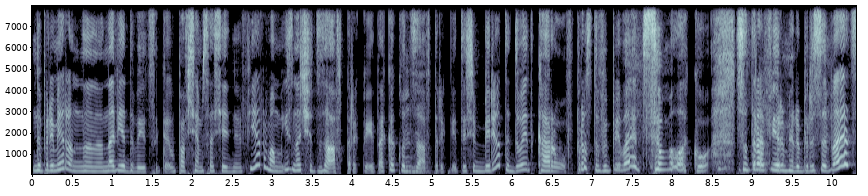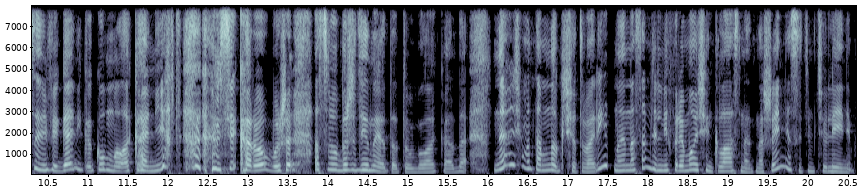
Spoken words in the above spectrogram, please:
Например, он э, наведывается по всем соседним фермам и, значит, завтракает. А как он завтракает? То есть он берет и доит коров, просто выпивает все молоко. С утра фермеры просыпаются, нифига никакого молока нет. Все коровы уже освобождены от этого молока, да. Ну, в общем, он там много чего творит, но на самом деле у них прям очень классные отношения с этим тюленем.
